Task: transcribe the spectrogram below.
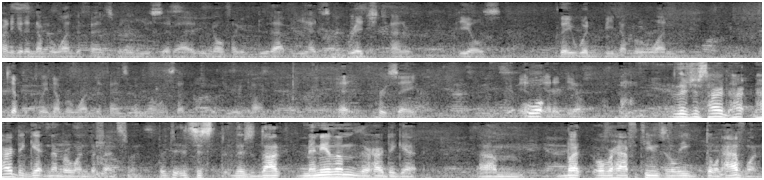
trying to get a number one defenseman, and you said, I don't know if I can do that, but you had some bridge kind of deals. They wouldn't be number one, typically number one defenseman, though. Is that what you were talking about, uh, per se, in, well, in a deal? They're just hard, hard, hard to get number one defensemen. It's just there's not many of them. They're hard to get. Um, but over half the teams in the league don't have one.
